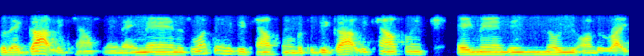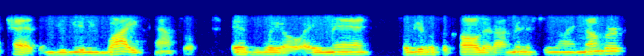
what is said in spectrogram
for that godly counseling. Amen. It's one thing to get counseling, but to get godly counseling, amen, then you know you're on the right path and you're getting wise counsel as well. Amen. So give us a call at our ministry line number.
